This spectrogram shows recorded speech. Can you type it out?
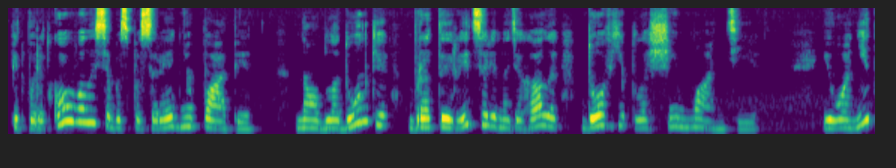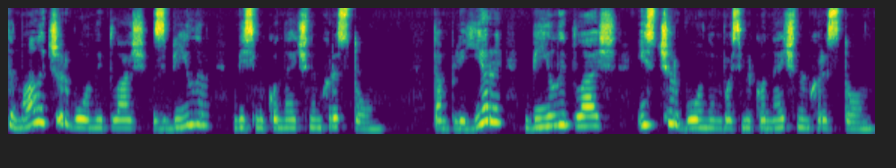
підпорядковувалися безпосередньо папі. На обладунки брати рицарі надягали довгі плащі мантії. Іоаніти мали червоний плащ з білим вісьмиконечним хрестом, тамплієри білий плащ із червоним восьмиконечним хрестом,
